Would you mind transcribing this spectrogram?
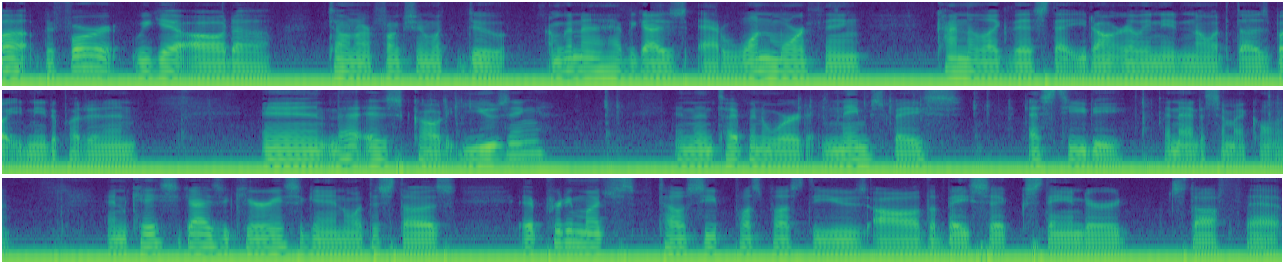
But before we get all the telling our function what to do, I'm going to have you guys add one more thing kind of like this that you don't really need to know what it does, but you need to put it in. And that is called using, and then type in a word namespace std, then add a semicolon. In case you guys are curious again what this does, it pretty much tells C++ to use all the basic standard stuff that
